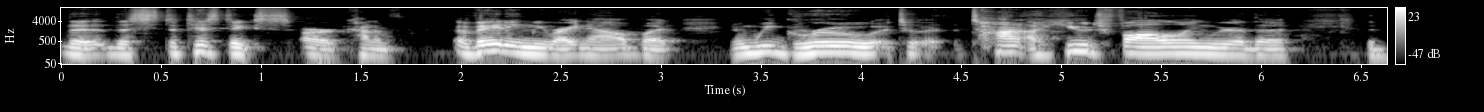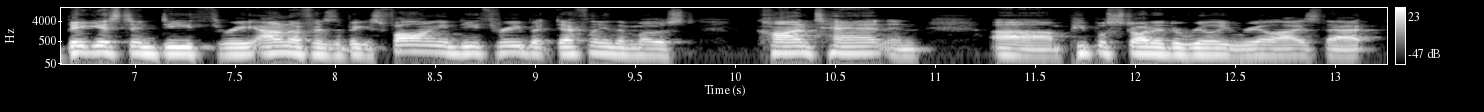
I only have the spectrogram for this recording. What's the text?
the the statistics are kind of evading me right now, but we grew to a ton, a huge following. We were the the biggest in D three. I don't know if it's the biggest following in D three, but definitely the most content, and um, people started to really realize that.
